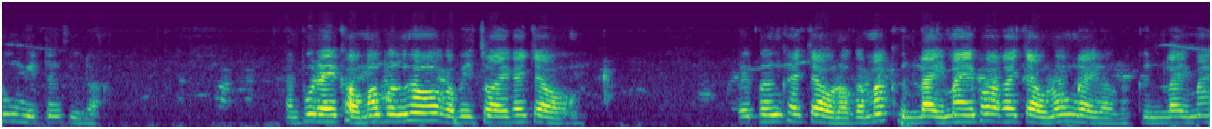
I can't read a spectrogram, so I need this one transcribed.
ลุงมิตรจังซี่ล่ะอันผู้ใดเข้ามาเบิ่งเฮาก็ไปซอยเขาเจ้า ไปเบิ่งข้าเจ้าเราก็มาขึ้นไล่ไม้เพราะเข้าเจ้าลงไล่เราก็ขึ้นไล่ไม้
